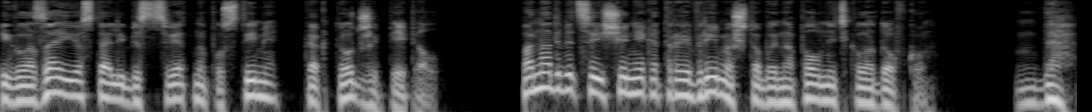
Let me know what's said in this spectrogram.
и глаза ее стали бесцветно пустыми, как тот же пепел. «Понадобится еще некоторое время, чтобы наполнить кладовку». «Да»,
